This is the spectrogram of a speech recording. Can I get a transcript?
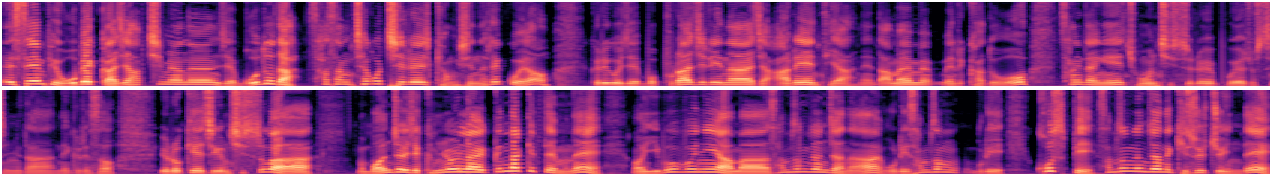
S&P 500까지 합치면은 이제 모두 다 사상 최고치를 경신을 했고요. 그리고 이제 뭐 브라질이나 이제 아르헨티나, 네, 남아메리카도 상당히 좋은 지수를 보여줬습니다. 네, 그래서 이렇게 지금 지수가 먼저 이제 금요일 날 끝났기 때문에 어, 이 부분이 아마 삼성전자나 우리 삼성 우리 코스피 삼성전자는 기술주인데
